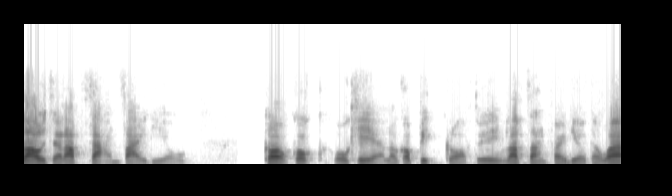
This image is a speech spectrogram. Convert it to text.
เราจะรับสารฝ่ายเดียว ก็ก็โอเคอะเราก็ปิดกรอบตัวเองรับสารฝ่ายเดียวแต่ว่า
